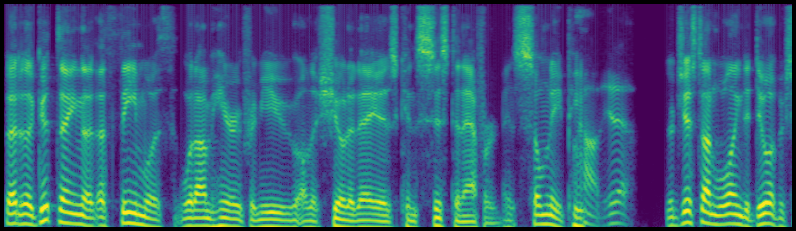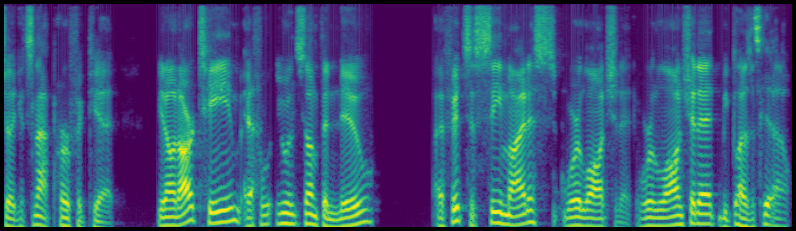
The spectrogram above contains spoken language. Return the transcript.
But a good thing that a theme with what I'm hearing from you on the show today is consistent effort. And so many oh, people, Oh yeah. They're just unwilling to do it because like it's not perfect yet. You know, in our team, if we're doing something new, if it's a C minus, we're launching it. We're launching it because it's go.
